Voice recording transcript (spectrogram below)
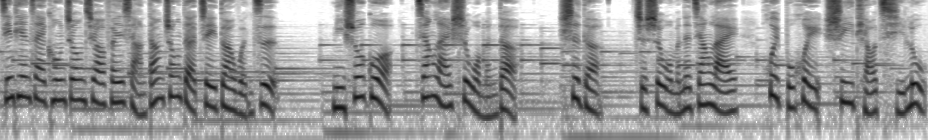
今天在空中就要分享当中的这一段文字。你说过，将来是我们的，是的，只是我们的将来会不会是一条歧路？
